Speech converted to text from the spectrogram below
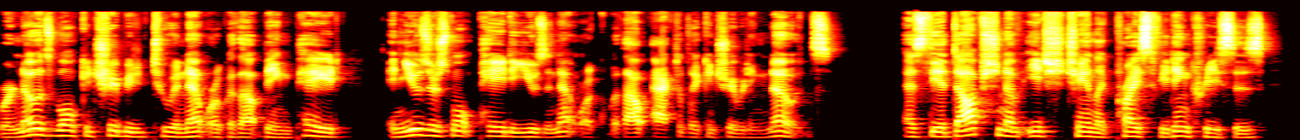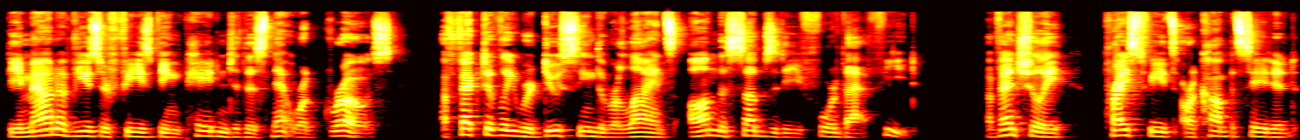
where nodes won't contribute to a network without being paid, and users won't pay to use a network without actively contributing nodes. As the adoption of each Chainlink price feed increases, the amount of user fees being paid into this network grows, effectively reducing the reliance on the subsidy for that feed. Eventually, price feeds are compensated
